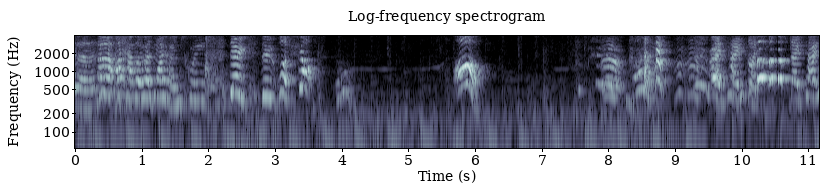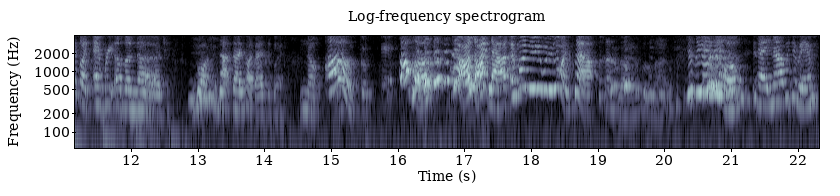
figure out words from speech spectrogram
then. Uh, I have her as my home screen. Three, two, one, shop. Ooh. Oh. they taste like they taste like every other nerd. What tastes like basically. No. Oh. That's good. Sour? yeah, I like that. Am I the only one who likes that? That's nice. That's nice. You're the only one. Okay, now we're doing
